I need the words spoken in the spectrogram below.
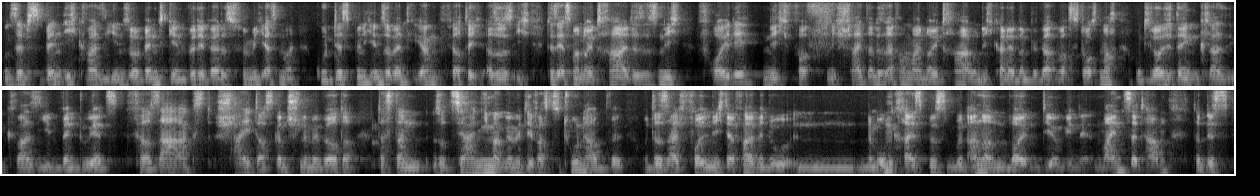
Und selbst wenn ich quasi insolvent gehen würde, wäre das für mich erstmal, gut, jetzt bin ich insolvent gegangen, fertig. Also das, ich, das ist erstmal neutral. Das ist nicht Freude, nicht, nicht Scheitern, das ist einfach mal neutral. Und ich kann ja dann bewerten, was ich daraus mache. Und die Leute denken quasi, wenn du jetzt versagst, scheiterst, ganz schlimme Wörter, dass dann sozial niemand mehr mit dir was zu tun haben will. Und das ist halt voll nicht der Fall. Wenn du in einem Umkreis bist mit anderen Leuten, die irgendwie ein Mindset haben, dann ist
